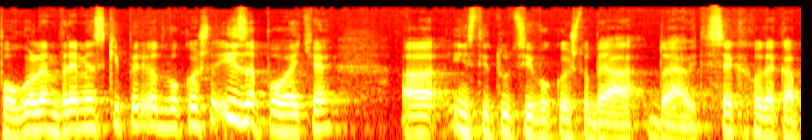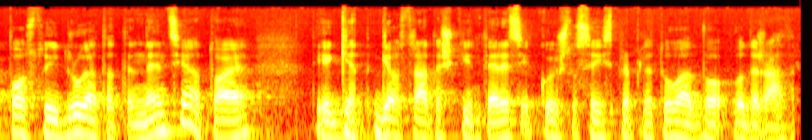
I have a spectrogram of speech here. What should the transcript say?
поголем временски период во кој што и за повеќе а, институции во кои што беа дојавите. Секако дека постои другата тенденција, а тоа е тие геостратешки интереси кои што се испреплетуваат во, во државата.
